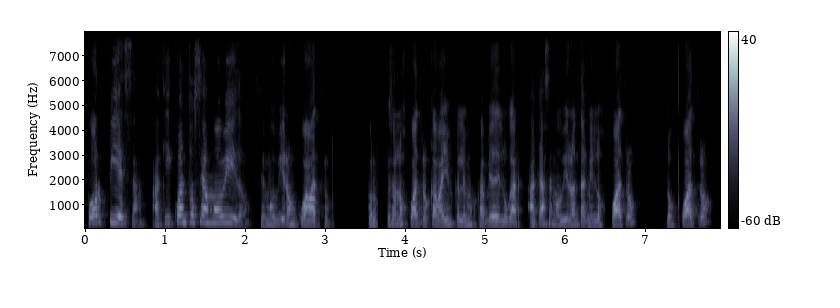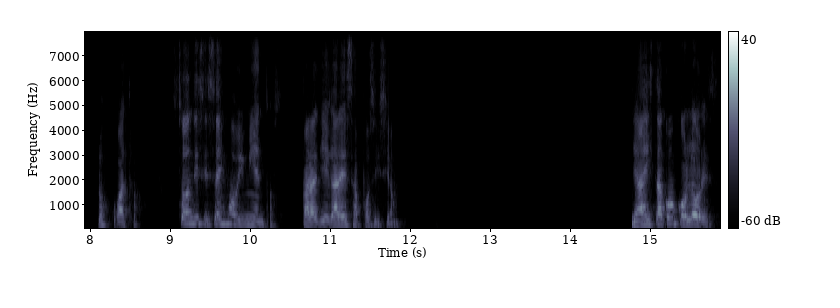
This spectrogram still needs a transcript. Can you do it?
por pieza. Aquí, ¿cuántos se han movido? Se movieron cuatro, porque son los cuatro caballos que le hemos cambiado de lugar. Acá se movieron también los cuatro, los cuatro, los cuatro. Son 16 movimientos para llegar a esa posición. Ya, ahí está con colores.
